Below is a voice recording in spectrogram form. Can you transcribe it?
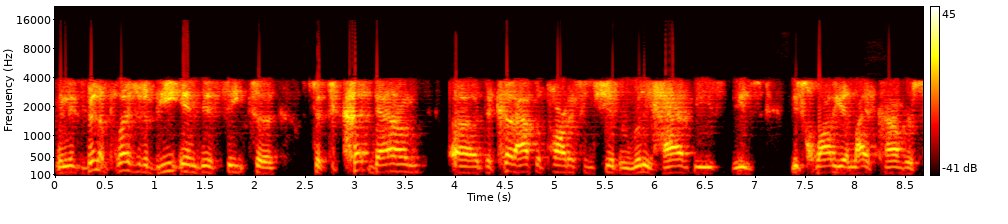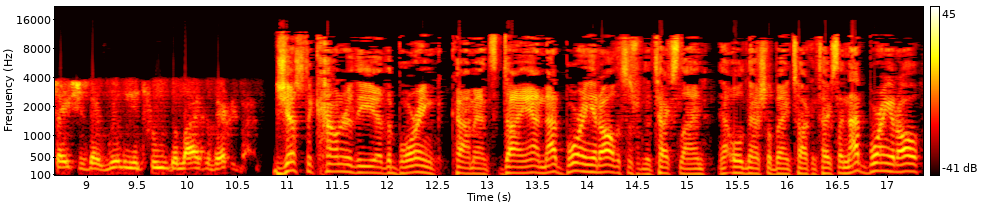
and it's been a pleasure to be in this seat to, to, to cut down, uh, to cut out the partisanship and really have these, these, these quality of life conversations that really improve the lives of everybody. Just to counter the uh, the boring comments, Diane, not boring at all. This is from the text line, the Old National Bank talking text line. Not boring at all.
